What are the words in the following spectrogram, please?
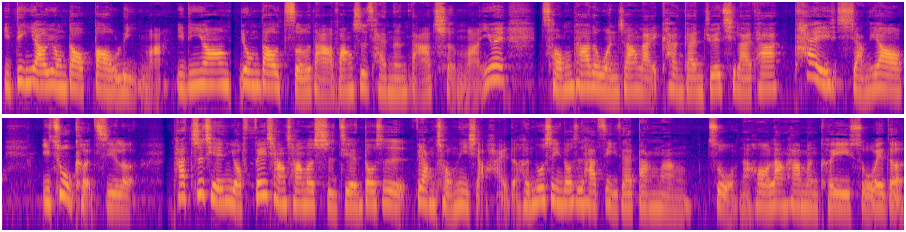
一定要用到暴力嘛？一定要用到责打的方式才能达成嘛？因为从他的文章来看，感觉起来他太想要一触可及了。他之前有非常长的时间都是非常宠溺小孩的，很多事情都是他自己在帮忙做，然后让他们可以所谓的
